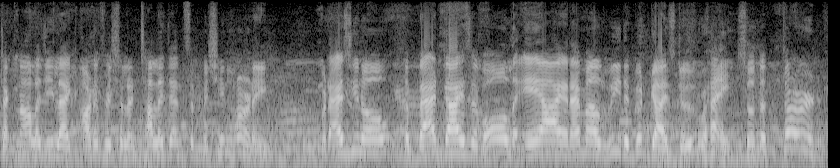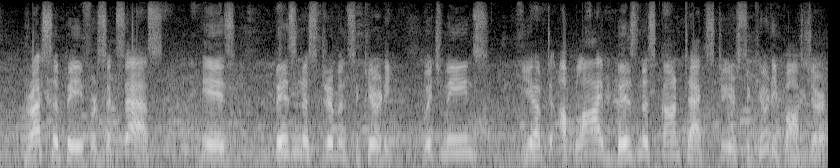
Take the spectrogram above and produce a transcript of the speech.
technology like artificial intelligence and machine learning. But as you know, the bad guys have all the AI and ML, we the good guys do. Right. So the third recipe for success is business-driven security, which means you have to apply business context to your security posture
